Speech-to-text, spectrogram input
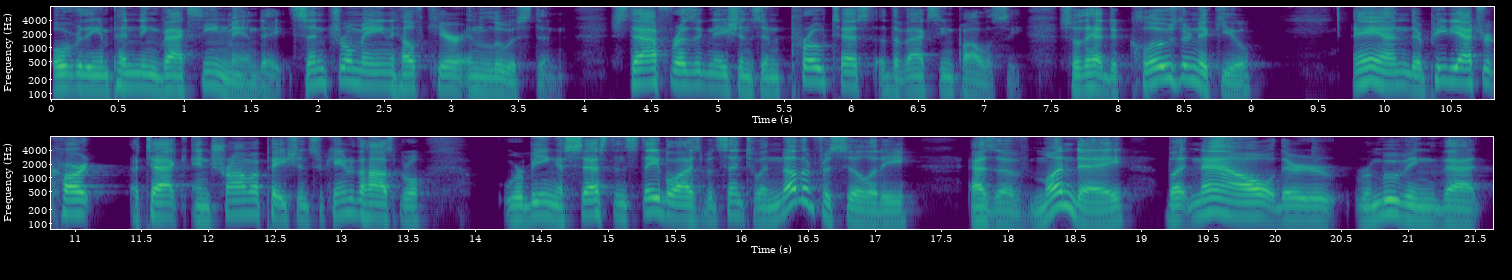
over the impending vaccine mandate. Central Maine Healthcare in Lewiston. Staff resignations in protest of the vaccine policy. So they had to close their NICU and their pediatric heart attack and trauma patients who came to the hospital were being assessed and stabilized but sent to another facility as of Monday. But now they're removing that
